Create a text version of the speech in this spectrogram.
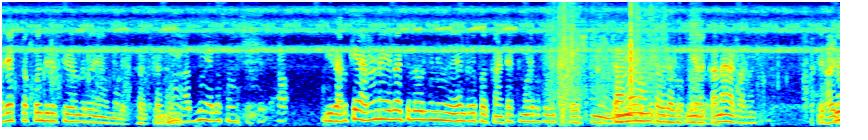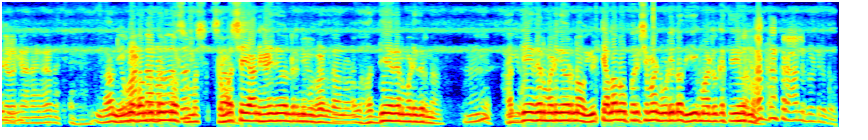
ಅದ್ಯಾಕೆ ತಕ್ಕೊಂಡಿರ್ತೀವಿ ಅಂದ್ರೆ ಏನು ಮಾಡಿ ಅದನ್ನೂ ಎಲ್ಲ ಸಮಸ್ಯೆ ಈಗ ಅದಕ್ಕೆ ಅರಣ್ಯ ಇಲಾಖೆದವ್ರಿಗೆ ನೀವು ಏನ್ರಿ ಕಾಂಟ್ಯಾಕ್ಟ್ ಮಾಡ್ಬೇಕಾಗಿತ್ತು ಫಸ್ಟ್ ನೀವು? ನಾವು ನಿನ್ನೆ ಬಂದದ್ದು ಸಮಸ್ಯೆ ಸಮಸ್ಯೆ ಏನ್ ಹೇಳಿದೇವಲ್ರಿ ನಿಮ್ಗೆ? ಅದು ಹದ್ದೆ ಅದೇನ್ ಮಾಡಿದ್ರಿ ನಾವು ಹದ್ದೆ ಅದೇನ್ ಮಾಡಿದೇವ್ರಿ ನಾವು? ಇಟ್ಟೆಲ್ಲ ನಾವು ಪರೀಕ್ಷೆ ಮಾಡಿ ನೋಡಿಲ್ಲ ಅದು ಈಗ ಮಾಡ್ಲಿಕತ್ತಿದೇವ್ರಿ ನಾವು ಅಲ್ಲಿ ಬಿಡ್ರಿ ಅದು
